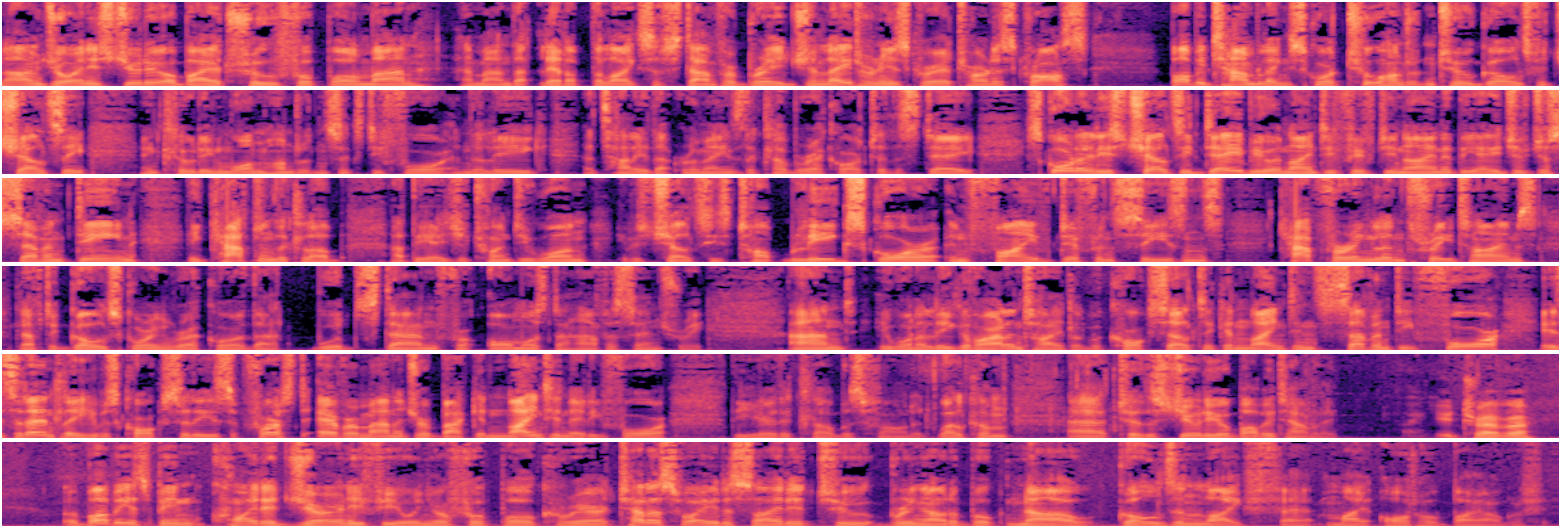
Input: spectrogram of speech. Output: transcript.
Now I'm joined in studio by a true football man, a man that lit up the likes of Stamford Bridge and later in his career Turner's Cross. Bobby Tambling scored 202 goals for Chelsea, including 164 in the league, a tally that remains the club record to this day. He scored at his Chelsea debut in 1959 at the age of just 17. He captained the club at the age of 21. He was Chelsea's top league scorer in five different seasons, capped for England three times, left a goal scoring record that would stand for almost a half a century. And he won a League of Ireland title with Cork Celtic in 1974. Incidentally, he was Cork City's first ever manager back in 1984, the year the club was founded. Welcome uh, to the studio, Bobby Tambling. Thank you, Trevor. Well, Bobby, it's been quite a journey for you in your football career. Tell us why you decided to bring out a book now, Goals in Life, uh, my autobiography.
